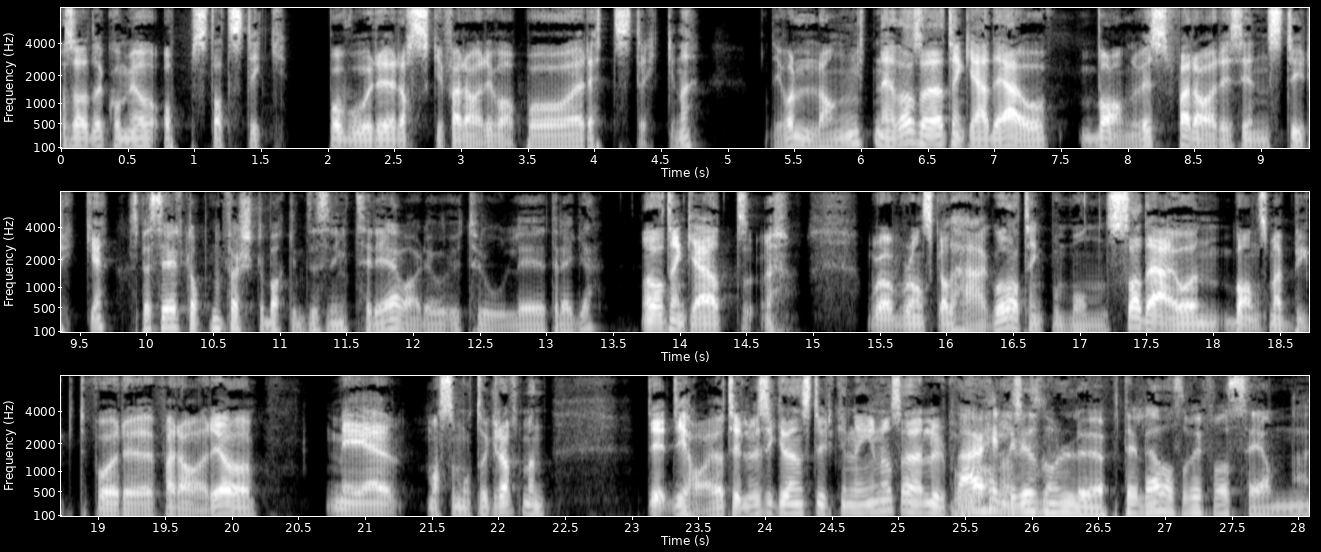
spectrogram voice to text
Altså, det kommer jo opp statistikk på hvor raske Ferrari var på rettstrekkene. De var langt nede, så Det tenker jeg det er jo vanligvis Ferrari sin styrke. Spesielt opp den første bakken til sving 3 var de jo utrolig trege. Og da tenker jeg at hvordan skal det her gå, da? Tenk på Monza. Det er jo en bane som er bygd for eh, Ferrari, og med masse motorkraft, men de, de har jo tydeligvis ikke den styrken lenger nå, så jeg lurer på Det er jo heldigvis skal- noen løp til det, da, så vi får se om Nei.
